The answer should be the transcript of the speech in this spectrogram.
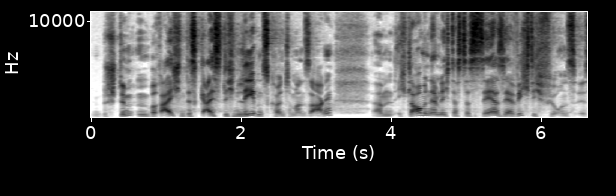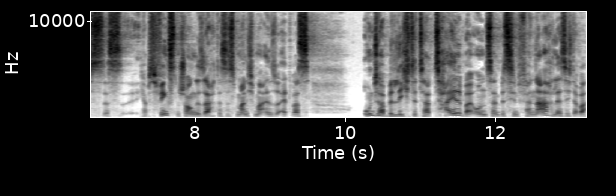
in bestimmten Bereichen des geistlichen Lebens könnte man sagen. Ähm, Ich glaube nämlich, dass das sehr, sehr wichtig für uns ist. Das, ich habe es Pfingsten schon gesagt, das ist manchmal ein so etwas unterbelichteter Teil bei uns, ein bisschen vernachlässigt, aber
